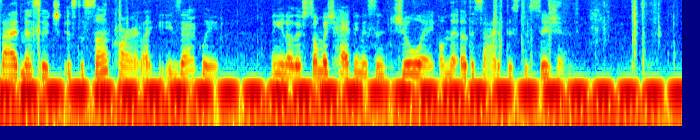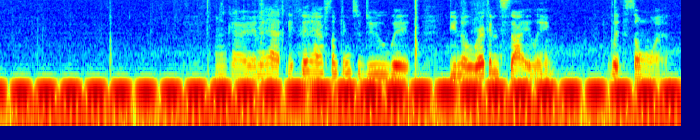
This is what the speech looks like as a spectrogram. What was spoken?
side message. It's the Sun card. Like, exactly. You know, there's so much happiness and joy on the other side of this decision. Okay, and it, ha- it could have something to do with, you know, reconciling with someone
